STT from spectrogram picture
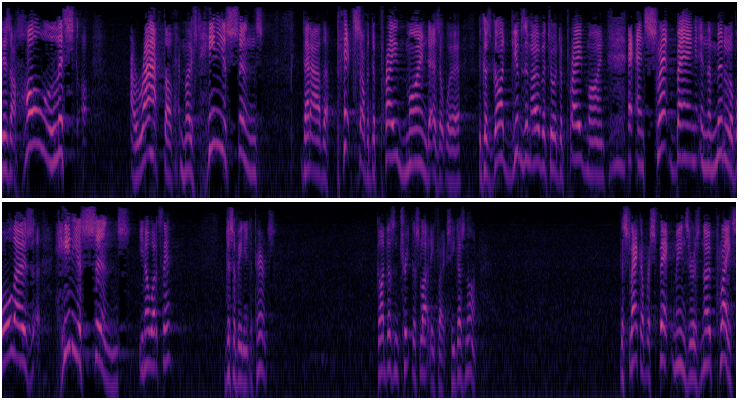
there's a whole list, a raft of most heinous sins that are the pits of a depraved mind, as it were, because God gives them over to a depraved mind, and slap bang in the middle of all those hideous sins, you know what it's there? Disobedient to parents. God doesn't treat this lightly, folks. He does not. This lack of respect means there is no place,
